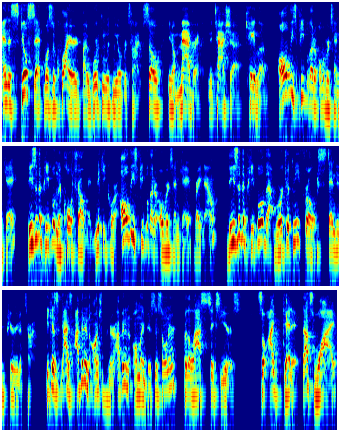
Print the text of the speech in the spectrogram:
And the skill set was acquired by working with me over time. So, you know, Maverick, Natasha, Caleb, all these people that are over 10K, these are the people, Nicole Troutman, Nikki Core, all these people that are over 10K right now, these are the people that worked with me for an extended period of time. Because, guys, I've been an entrepreneur, I've been an online business owner for the last six years. So I get it. That's why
